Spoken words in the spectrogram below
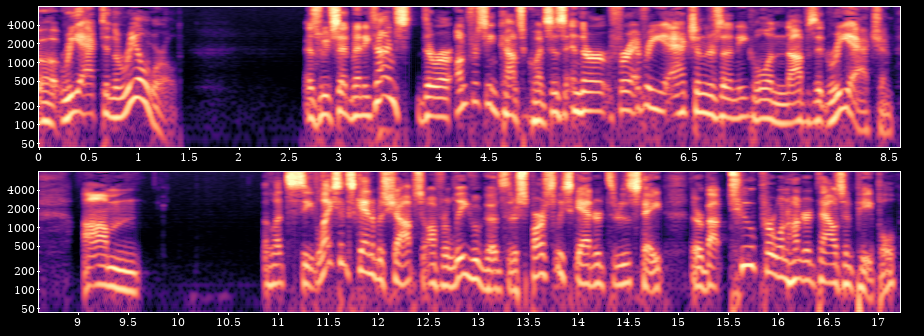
uh, react in the real world? As we've said many times, there are unforeseen consequences, and there are, for every action, there's an equal and opposite reaction. Um, let's see. Licensed cannabis shops offer legal goods that are sparsely scattered through the state. There are about two per 100,000 people,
